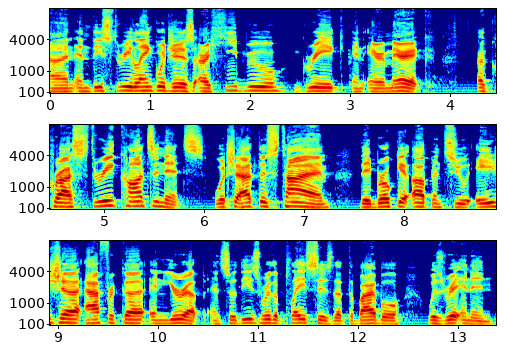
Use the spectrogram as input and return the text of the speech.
And, and these three languages are Hebrew, Greek, and Aramaic across three continents, which at this time they broke it up into Asia, Africa, and Europe. And so these were the places that the Bible was written in.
